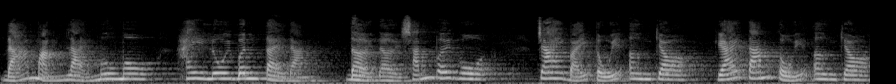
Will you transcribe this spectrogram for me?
Đã mạnh lại mưu mô hay lui binh tề đặng Đời đời sánh với vua Trai bảy tuổi ơn cho, gái tám tuổi ơn cho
